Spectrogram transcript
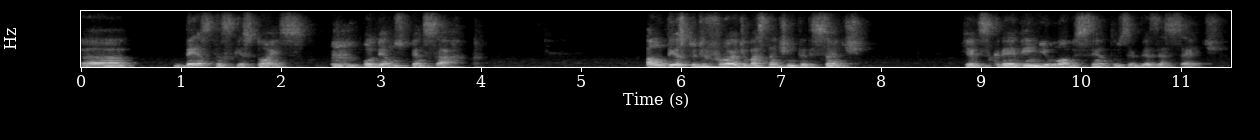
Uh, destas questões, podemos pensar. Há um texto de Freud bastante interessante, que ele escreve em 1917,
